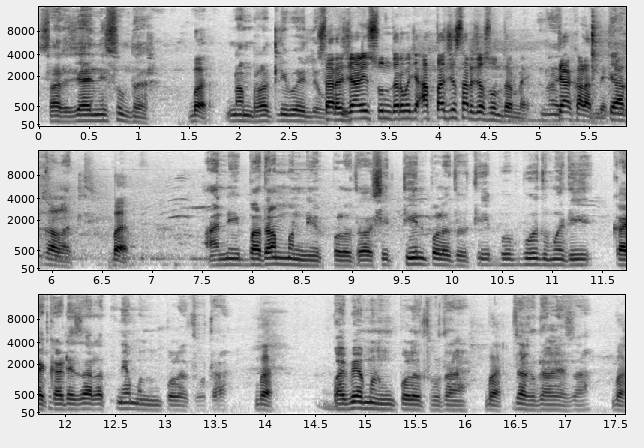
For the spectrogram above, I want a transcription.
सरजा आणि सुंदर. बर. नंबरातली बैल होती. सर्जा आणि सुंदर म्हणजे आताचे सर्जा सुंदर नाही त्या काळातले. त्या काळातली. बर. आणि बदाम म्हणून एक पळत होता अशी तीन पळत होती. बु- बुधमध्ये कायकाड्याचा रत्न्या म्हणून पळत होता. बर. बब्या म्हणून पळत होता. बर. जगदाळ्याचा. बर.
